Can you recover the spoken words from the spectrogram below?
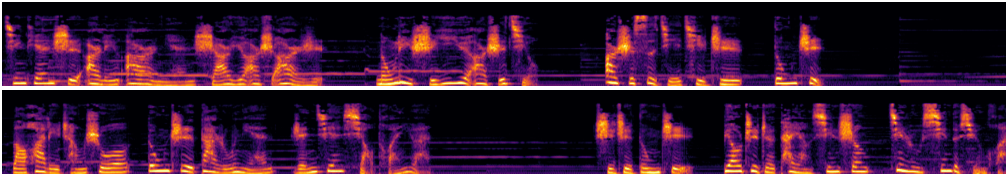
今天是二零二二年十二月二十二日，农历十一月二十九，二十四节气之冬至。老话里常说“冬至大如年，人间小团圆”。时至冬至，标志着太阳新生，进入新的循环。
